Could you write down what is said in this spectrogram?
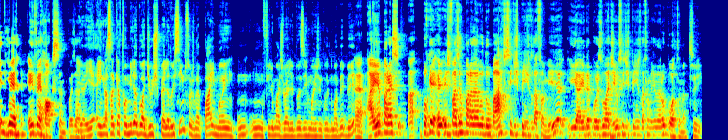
Enver, Enver Roxanne, pois é. E aí é engraçado que a família do Adil espelha dos Simpsons, né? Pai, mãe, um, um filho mais velho e duas irmãs, incluindo uma bebê. É, aí aparece. Porque eles fazem um paralelo do Bart se despedindo da família e aí depois o Adil se despedindo da família no aeroporto, né? Sim.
